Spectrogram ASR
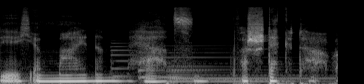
die ich in meinem Herzen versteckt habe.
